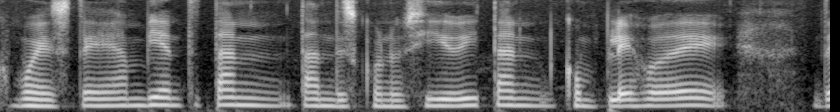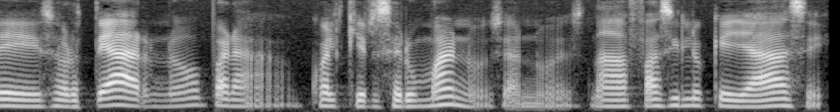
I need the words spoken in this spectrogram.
como este ambiente tan, tan desconocido y tan complejo de, de sortear, ¿no? Para cualquier ser humano, o sea, no es nada fácil lo que ella hace,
